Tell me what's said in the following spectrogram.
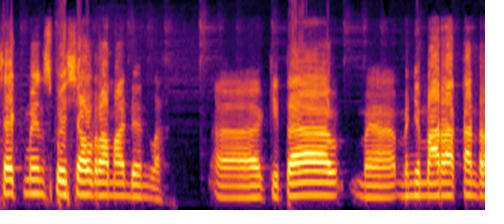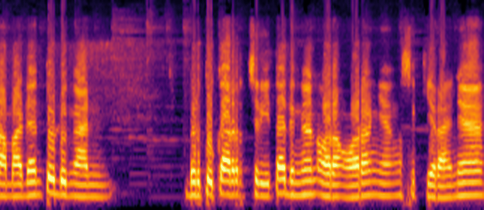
segmen spesial Ramadan lah. Eh, kita me- menyemarakan Ramadan tuh dengan bertukar cerita dengan orang-orang yang sekiranya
